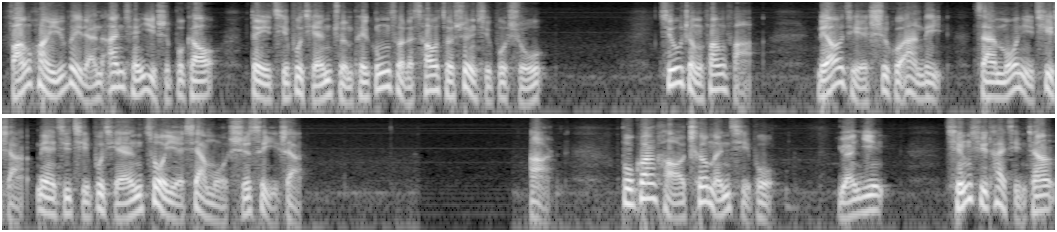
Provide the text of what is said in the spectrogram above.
防患于未然的安全意识不高，对起步前准备工作的操作顺序不熟。纠正方法：了解事故案例，在模拟器上练习起步前作业项目十次以上。二、不关好车门起步。原因：情绪太紧张，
